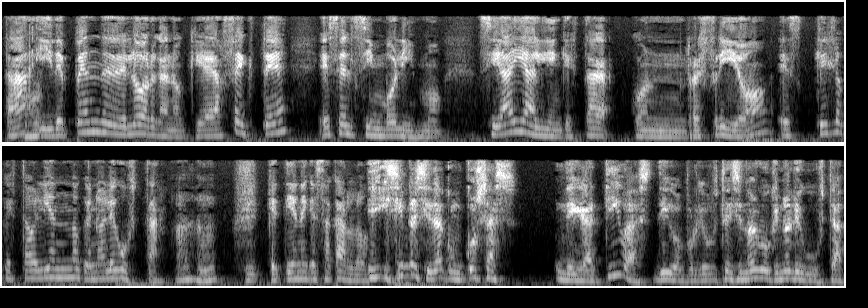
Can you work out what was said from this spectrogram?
¿tá? Y depende del órgano que afecte, es el simbolismo. Si hay alguien que está con resfrío, es qué es lo que está oliendo que no le gusta y que tiene que sacarlo. Y, y siempre se da con cosas negativas, digo, porque usted diciendo algo que no le gusta,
